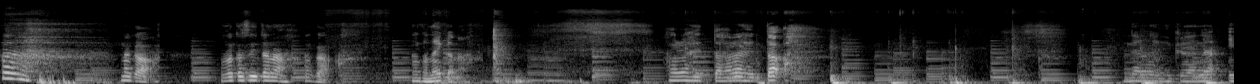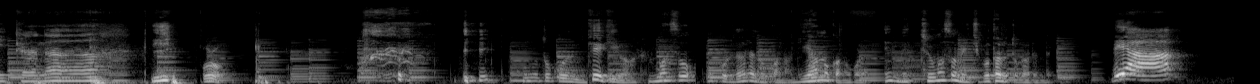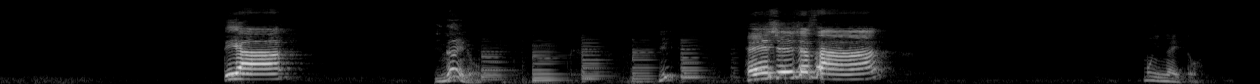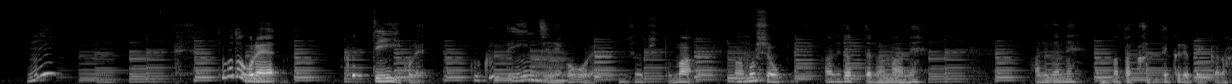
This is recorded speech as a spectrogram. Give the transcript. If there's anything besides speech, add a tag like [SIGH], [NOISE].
はあ、なんか、お腹すいたな。なんか、なんかないかな。腹減った、腹減った。何かないかな。え？ほら。[LAUGHS] え？このところにケーキがある。うまそう。え、これ誰のかな？リアンのかなこれ？え、めっちゃうまそうないちごタルトがあるんだけど。リアンリアンいないの？え編集者さんもういないと。ん？ってことはこれ、食っていい？これ。これ食っていいんじゃねえか？これ。じゃあちょっとまあ、まあもしおあれだったらまあね、あれだね。また買ってくればいいから。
